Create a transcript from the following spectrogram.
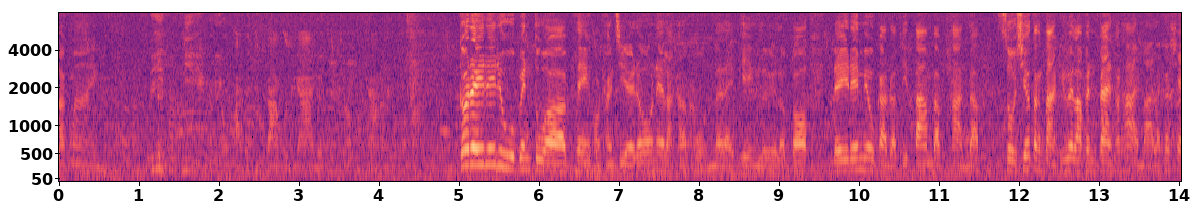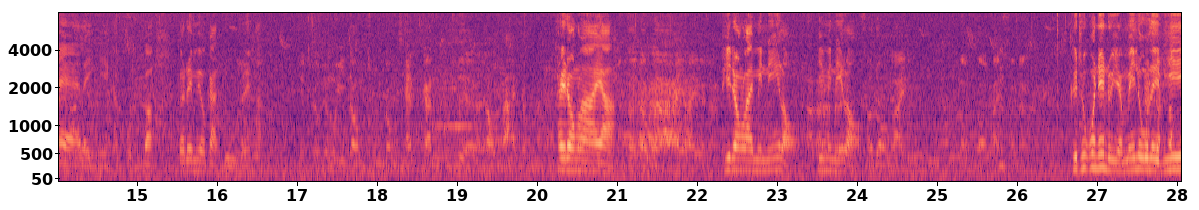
มากมายครับ นี่พวกพี่เองมีโอกาสได้ติดตามผลงานหรือที่ชอบผลงานอะไรเขาบ้างก็ได้ได้ดูเป็นตัวเพลงของทาง g ี i d o เนี่ยแหละครับผมหลาย ๆ เพลงเลย แล้วก็ได้ได้มีโอกาสแบบติดตามแบบผ่านแบบโซเชียลต่าง ๆ ที่เวลาแฟน ๆเขาถ่ายมาแล้วก็แชร์อะไรอย่างเงี้ยครับผมก็ก็ได้มีโอกาสดูด้วยครับเห็นแบบเดี๋ยวมีดองชงดองแชทกันเพื่อลองไลน์ลองไลน์ใครดองไลน์อะ เออดองไลน์อะไรกันนะพี่ดองไลน์มินนี่หรอพี่มินนี่หรอ เขาดองไลน์ดูลองลองไลน์เขานะ คือทุกวันนี้หนูยังไม่รู้เลยพี่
